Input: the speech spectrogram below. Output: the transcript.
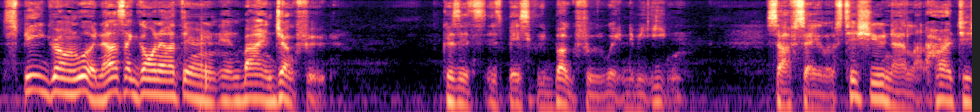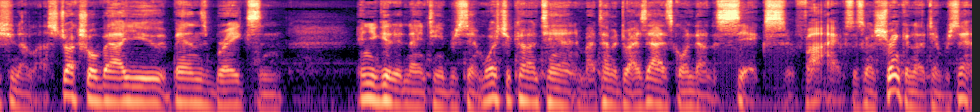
Speed grown wood. Now it's like going out there and, and buying junk food because it's it's basically bug food waiting to be eaten. Soft cellulose tissue, not a lot of hard tissue, not a lot of structural value. It bends, breaks, and and you get it at 19% moisture content, and by the time it dries out, it's going down to 6 or 5, so it's going to shrink another 10%.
